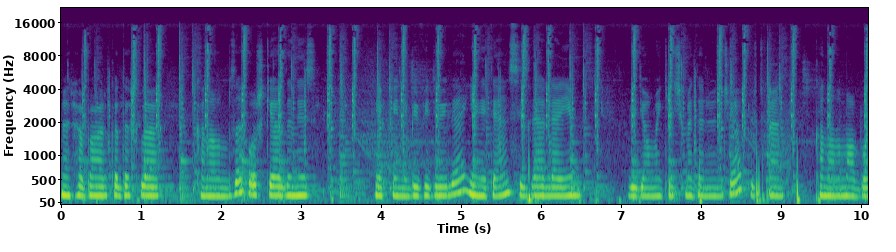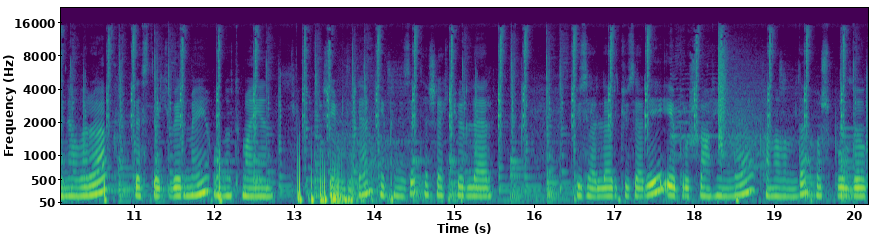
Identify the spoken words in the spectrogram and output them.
Merhaba arkadaşlar, kanalımıza hoş geldiniz. Yepyeni bir video ile yeniden sizlerleyim. Videoma geçmeden önce lütfen kanalıma abone olarak destek vermeyi unutmayın. Şimdiden hepinize teşekkürler. Güzeller güzeli Ebru Şahin'le kanalımda hoş bulduk.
